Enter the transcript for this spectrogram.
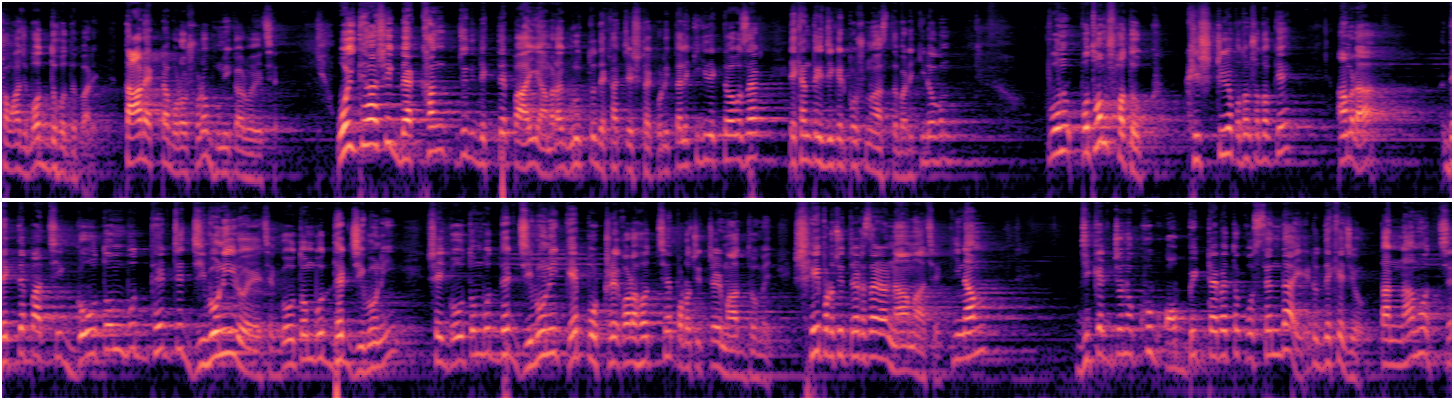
সমাজবদ্ধ হতে পারে। তার একটা বড়সড় ভূমিকা রয়েছে। ঐতিহাসিক ব্যাখ্যান যদি দেখতে পাই, আমরা গুরুত্ব দেখার চেষ্টা করি, তাহলে কী কী দেখতে পাবো স্যার? এখান থেকে জিকের প্রশ্ন আসতে পারে, কীরকম? প্রথম শতক, খ্রিস্টীয় প্রথম শতকে আমরা দেখতে পাচ্ছি গৌতম বুদ্ধের যে জীবনী রয়েছে, গৌতম বুদ্ধের জীবনী, সেই গৌতম বুদ্ধের জীবনীকে পোট্রে করা হচ্ছে পটচিত্রের মাধ্যমে। সেই পটচিত্রের একটা নাম আছে। কি নাম? জিকের জন্য খুব অববিট টাইপের তো কোশ্চেন দেয়, একটু দেখে যেও। তার নাম হচ্ছে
